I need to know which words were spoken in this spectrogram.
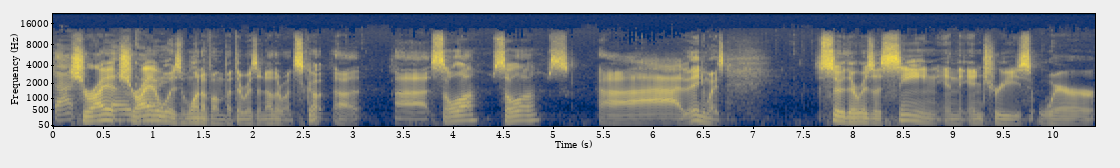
That Shariah okay. Shariah was one of them but there was another one Sco- uh uh Sola Sola uh anyways so there was a scene in the entries where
